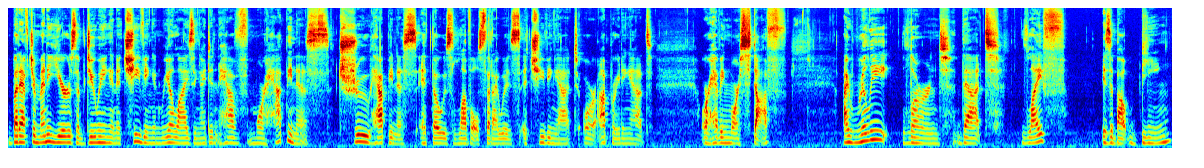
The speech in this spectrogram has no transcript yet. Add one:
But after many years of doing and achieving and realizing I didn't have more happiness, true happiness at those levels that I was achieving at or operating at or having more stuff, I really learned that life is about being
